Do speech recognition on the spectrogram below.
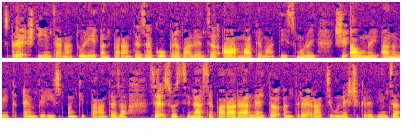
spre știința naturii, în paranteză cu prevalență a matematismului și a unui anumit M empirism, închid paranteza, se susținea separarea netă între rațiune și credință,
